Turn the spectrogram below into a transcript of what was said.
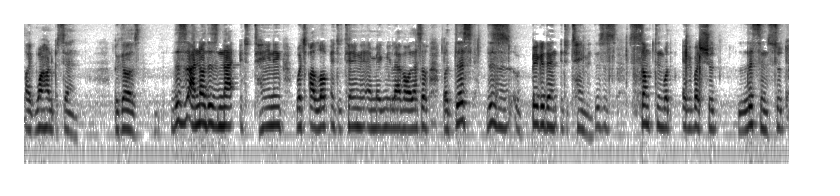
Like 100%. Because this is, I know this is not entertaining, which I love entertaining and make me laugh, all that stuff. But this, this is bigger than entertainment. This is something what everybody should listen, should,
